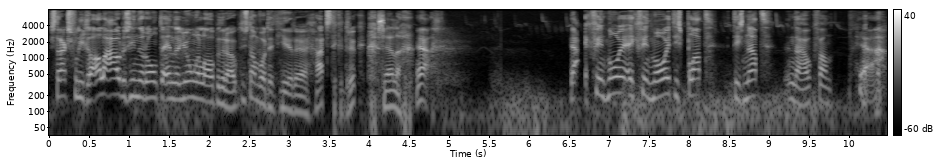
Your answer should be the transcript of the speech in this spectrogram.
Straks vliegen alle ouders in de ronde en de jongen lopen er ook. Dus dan wordt het hier eh, hartstikke druk. Gezellig. Ja. Ja, ik vind het mooi. Ik vind het mooi. Het is plat. Het is nat. En daar hou ik van. Ja,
